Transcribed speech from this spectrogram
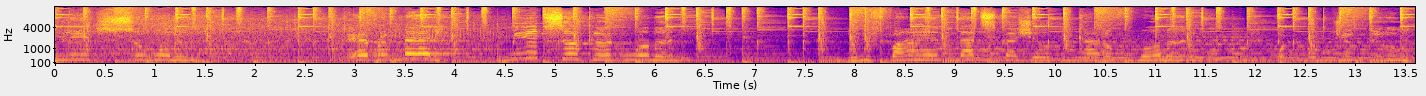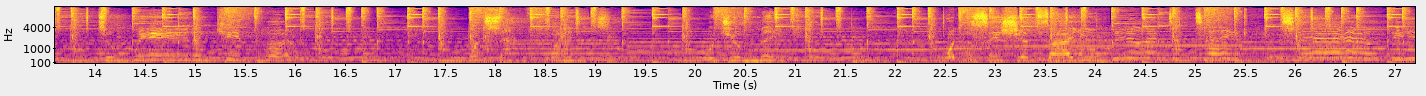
needs a woman. Every man needs a good woman. Find that special kind of woman, what would you do to win and keep her? What sacrifices would you make? What decisions are you willing to take? Tell me.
